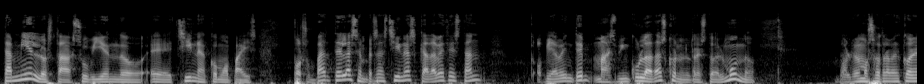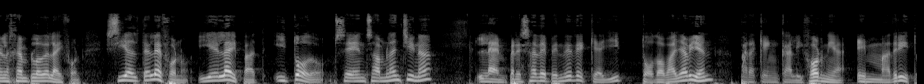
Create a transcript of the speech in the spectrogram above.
también lo está subiendo eh, China como país. Por su parte, las empresas chinas cada vez están, obviamente, más vinculadas con el resto del mundo. Volvemos otra vez con el ejemplo del iPhone. Si el teléfono y el iPad y todo se ensambla en China, la empresa depende de que allí todo vaya bien para que en California, en Madrid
